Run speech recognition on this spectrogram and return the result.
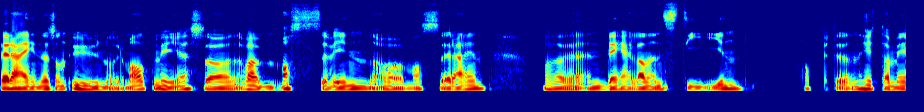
det regnet sånn unormalt mye, så det var masse vind og masse regn. Og en del av den stien opp til den hytta mi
